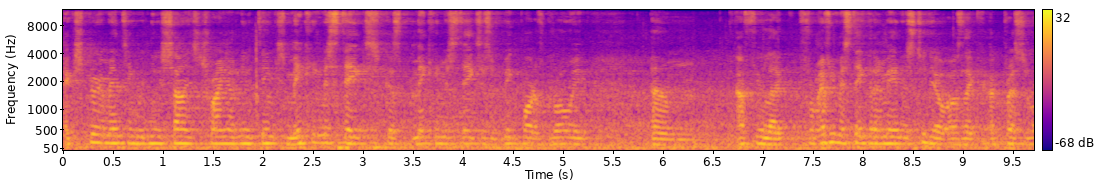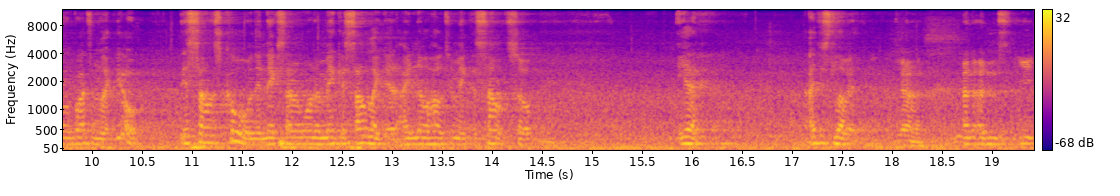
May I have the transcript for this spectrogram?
experimenting with new sounds, trying out new things, making mistakes. Because making mistakes is a big part of growing. Um, I feel like from every mistake that I made in the studio, I was like, I pressed the wrong button. Like, yo, this sounds cool. And the next time I want to make a sound like that, I know how to make the sound. So, yeah, I just love it. Yeah, and, and you,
